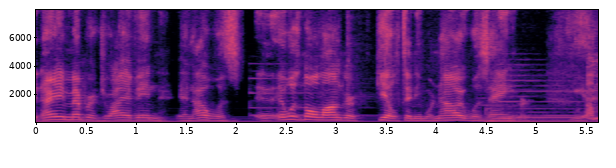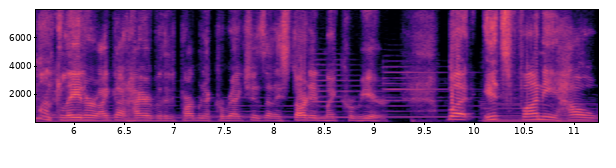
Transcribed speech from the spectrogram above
And I remember driving, and I was, it was no longer guilt anymore. Now it was anger. Yes. A month later, I got hired with the Department of Corrections and I started my career. But it's funny how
